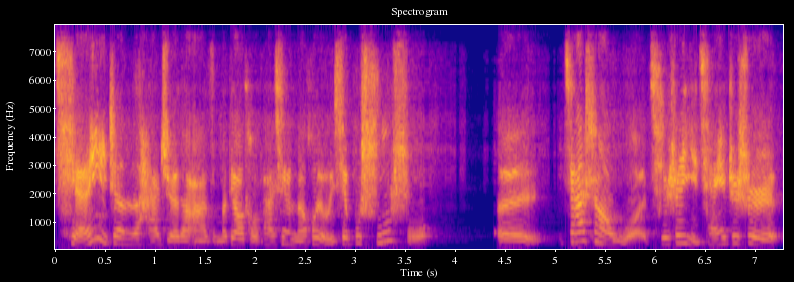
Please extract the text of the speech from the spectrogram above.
前一阵子还觉得啊，怎么掉头发，心里面会有一些不舒服。呃，加上我其实以前一直是。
